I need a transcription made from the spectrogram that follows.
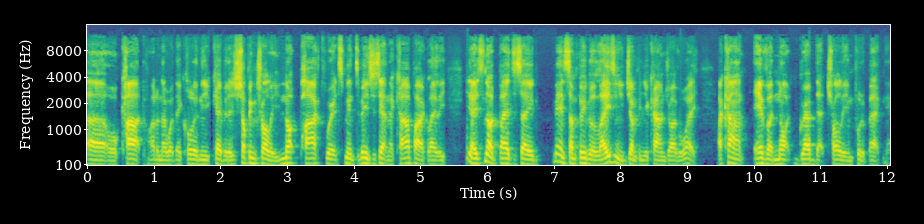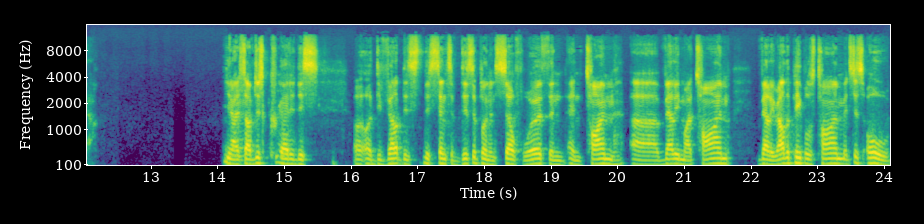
uh, or cart, I don't know what they call it in the UK, but a shopping trolley not parked where it's meant to be, it's just out in the car park lately. You know, it's not bad to say, "Man, some people are lazy," and you jump in your car and drive away. I can't ever not grab that trolley and put it back now. You know, so I've just created this or, develop this this sense of discipline and self worth and and time uh, value my time, value other people's time. It's just all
